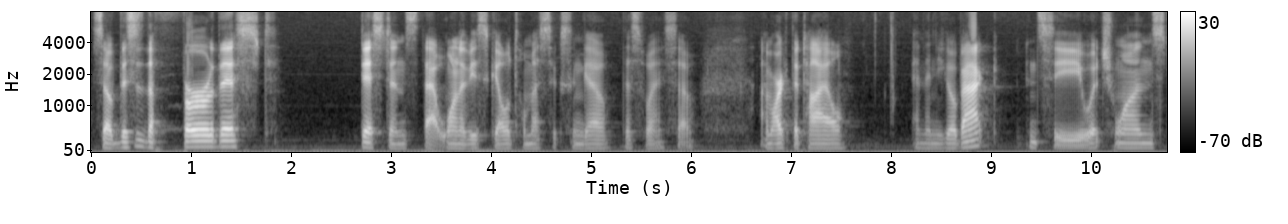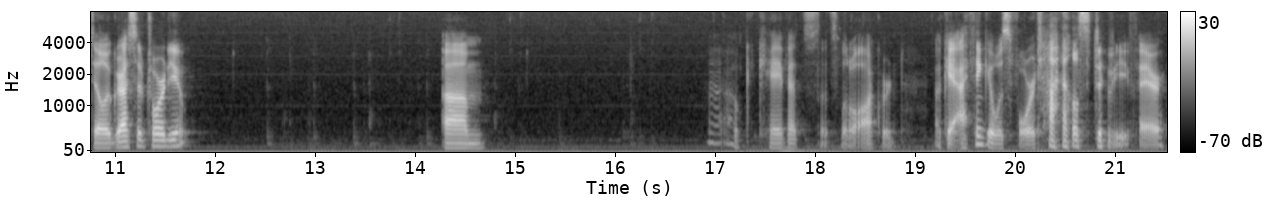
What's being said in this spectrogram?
So this is the furthest distance that one of these skeletal mystics can go this way. So I mark the tile, and then you go back and see which one's still aggressive toward you. Um, okay, that's that's a little awkward. Okay, I think it was four tiles to be fair.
